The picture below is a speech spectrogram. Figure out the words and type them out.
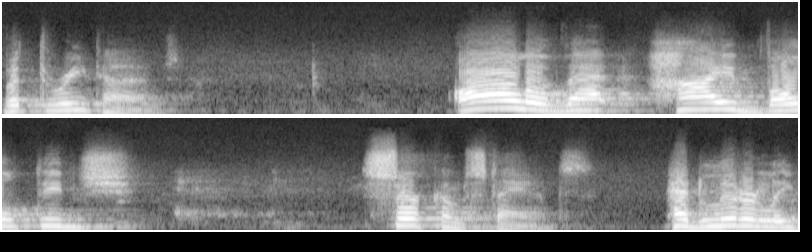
but three times. All of that high voltage circumstance had literally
